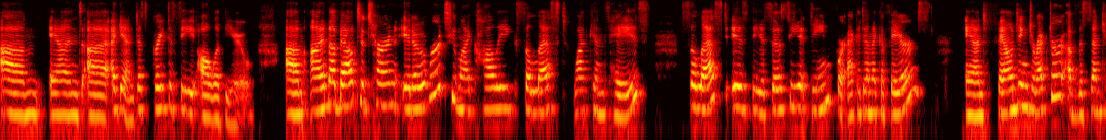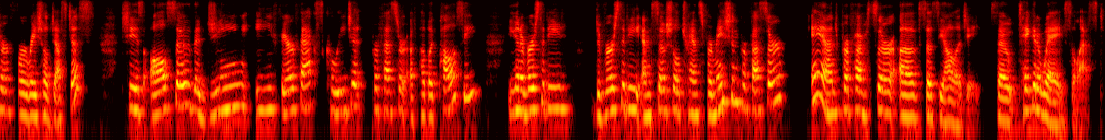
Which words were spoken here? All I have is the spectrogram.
Um, and uh, again, just great to see all of you. Um, I'm about to turn it over to my colleague Celeste Watkins Hayes. Celeste is the Associate Dean for Academic Affairs and founding director of the Center for Racial Justice. She is also the Jean E. Fairfax Collegiate Professor of Public Policy, University Diversity and Social Transformation Professor, and Professor of Sociology. So take it away, Celeste.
